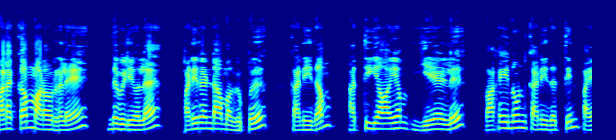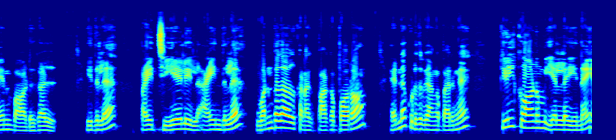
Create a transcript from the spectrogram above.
வணக்கம் மாணவர்களே. இந்த வீடியோவில் பனிரெண்டாம் வகுப்பு கணிதம் அத்தியாயம் ஏழு வகைநுண் கணிதத்தின் பயன்பாடுகள். இதில் பயிற்சி ஏழில் ஐந்தில் ஒன்பதாவது கணக்கு பார்க்க போகிறோம் என்ன கொடுத்துருக்காங்க பாருங்கள் கீழ்காணும் எல்லையினை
